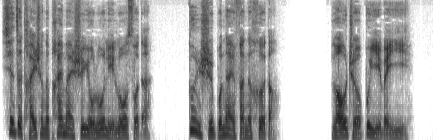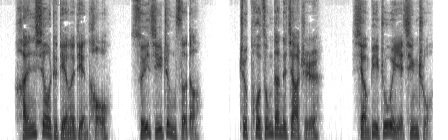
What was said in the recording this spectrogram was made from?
现在台上的拍卖师有啰里啰嗦的，顿时不耐烦的喝道：“老者不以为意，含笑着点了点头，随即正色道：‘这破宗丹的价值，想必诸位也清楚。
